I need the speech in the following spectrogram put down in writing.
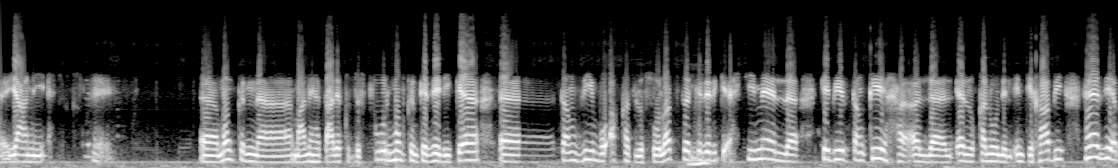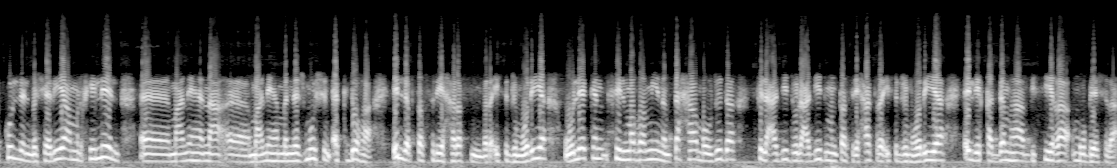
يعني آه، ممكن معناها تعليق الدستور ممكن كذلك تنظيم مؤقت للسلطات كذلك احتمال كبير تنقيح القانون الانتخابي. هذه كل المشاريع من خلال آه، معناها آه، معناها ما نجموش نأكدوها إلا بتصريح رسمي من رئيس الجمهورية. ولكن في المضامين نتاعها موجودة في العديد والعديد من تصريحات رئيس الجمهورية اللي قدمها بصيغة مباشرة.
